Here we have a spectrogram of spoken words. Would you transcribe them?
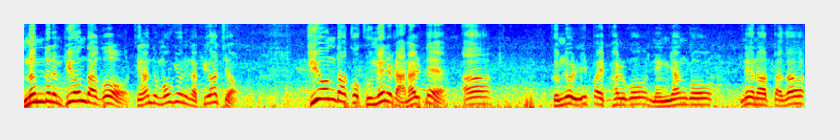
넘들은 비 온다고 지난주 목요일인가 비 왔죠. 비 온다고 구매를 안 할 때 아 금요일 이빠이 팔고 냉장고 내놨다가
